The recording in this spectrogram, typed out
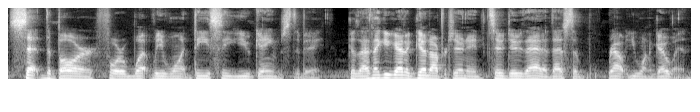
set the bar for what we want DCU games to be? Because I think you got a good opportunity to do that if that's the route you want to go in.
